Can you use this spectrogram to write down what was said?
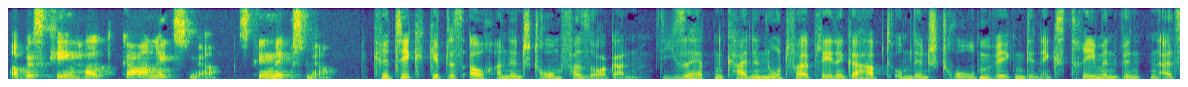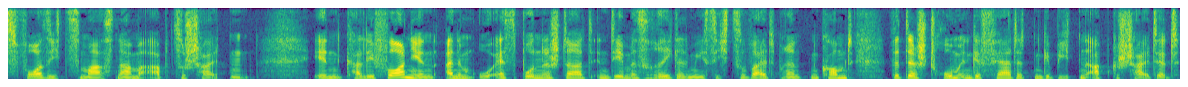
Aber es ging halt gar nichts mehr. Es ging nichts mehr. Kritik gibt es auch an den Stromversorgern. Diese hätten keine Notfallpläne gehabt, um den Strom wegen den extremen Winden als Vorsichtsmaßnahme abzuschalten. In Kalifornien, einem US-Bundesstaat, in dem es regelmäßig zu Waldbränden kommt, wird der Strom in gefährdeten Gebieten abgeschaltet.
